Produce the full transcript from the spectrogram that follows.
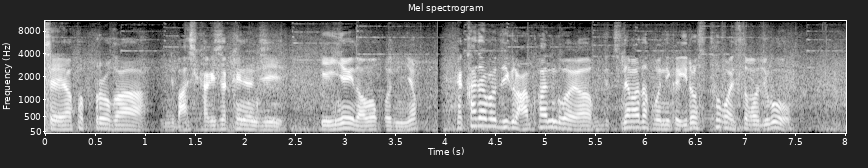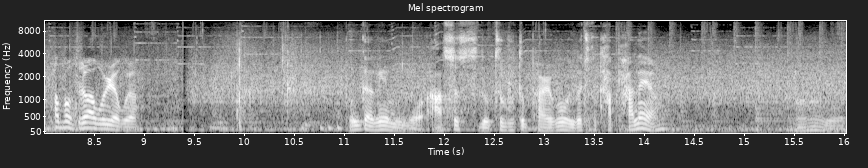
제 에어팟 프로가 이제 맛이 가기 시작했는지 이게 2년이 넘었거든요. 백화점에도 이걸 안 파는 거예요. 근데 지나가다 보니까 이런 스토어가 있어가지고 한번 들어가 보려고요. 보니까 여기 뭐 아수스 노트북도 팔고 이것저것 다 파네요. 음.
